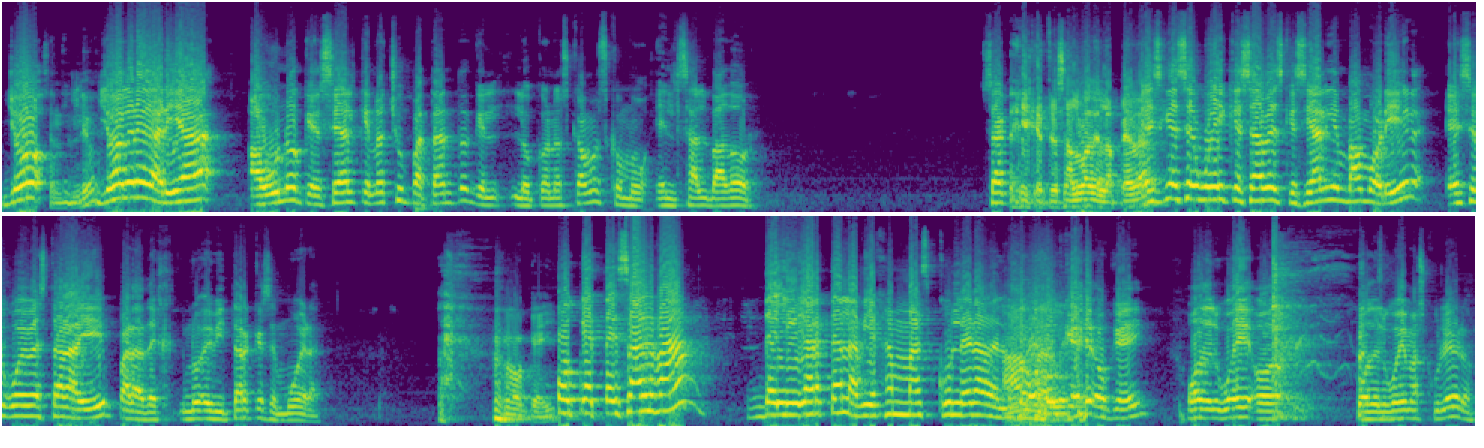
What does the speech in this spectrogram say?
Yo, ¿Se entendió? yo agregaría a uno que sea el que no chupa tanto, que lo conozcamos como El Salvador. O sea, El que te salva de la peda. es que ese güey que sabes que si alguien va a morir, ese güey va a estar ahí para no, evitar que se muera. ok. O que te salva de ligarte a la vieja más culera del mundo. Ah, Ándale. ok, ok. O del güey, o, o del güey masculero.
